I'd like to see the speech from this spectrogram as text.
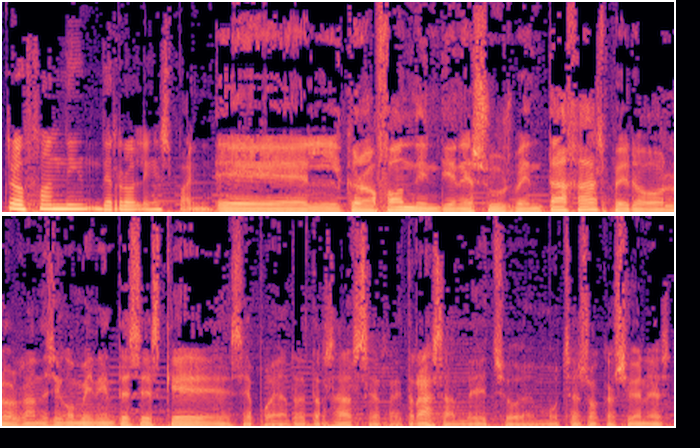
crowdfunding de rol en España. El crowdfunding tiene sus ventajas, pero los grandes inconvenientes es que se pueden retrasar, se retrasan de hecho en muchas ocasiones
